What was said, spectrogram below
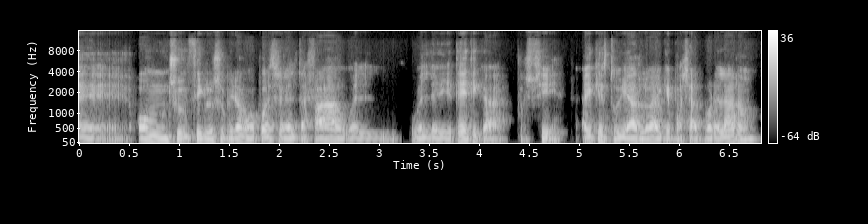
eh, o un ciclo superior como puede ser el TAFAD o el, o el de dietética? Pues sí, hay que estudiarlo, hay que pasar por el aro,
